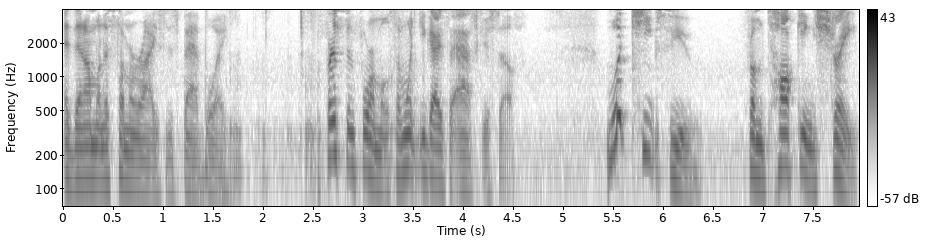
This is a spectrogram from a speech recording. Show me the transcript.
and then i'm going to summarize this bad boy. First and foremost i want you guys to ask yourself what keeps you from talking straight?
